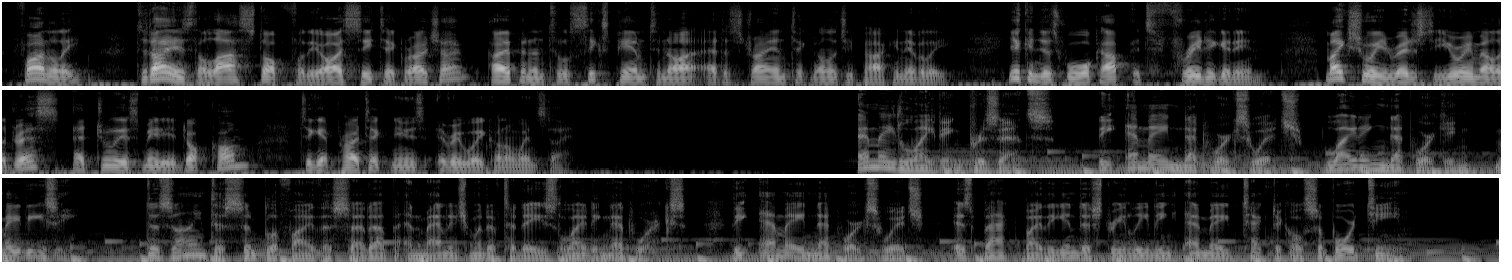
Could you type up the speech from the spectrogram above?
Finally, today is the last stop for the IC Tech Roadshow, open until 6pm tonight at Australian Technology Park in Eveleigh. You can just walk up, it's free to get in. Make sure you register your email address at juliusmedia.com to get ProTech news every week on a Wednesday. MA Lighting presents the MA Network Switch Lighting Networking Made Easy. Designed to simplify the setup and management of today's lighting networks, the MA Network Switch is backed by the industry leading MA technical support team.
